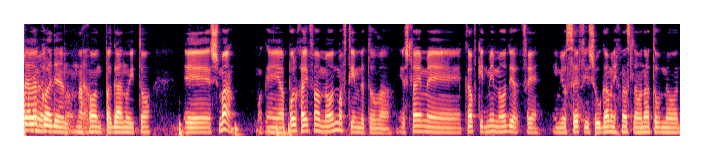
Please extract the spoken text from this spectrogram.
פרק קודם. נכון, פגענו איתו. אה, שמע, הפועל חיפה מאוד מפתיעים לטובה. יש להם אה, קו קדמי מאוד יפה, עם יוספי שהוא גם נכנס לעונה טוב מאוד.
